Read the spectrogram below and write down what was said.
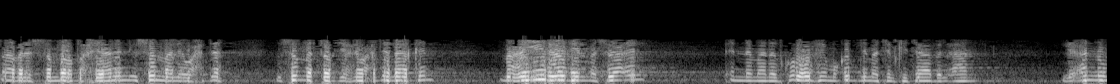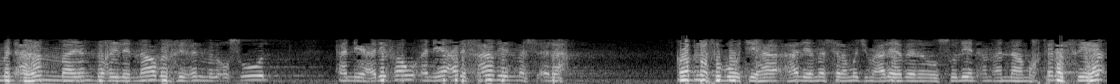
باب الاستنباط أحيانا يسمى لوحده يسمى الترجيح لوحده لكن معايير هذه المسائل إنما نذكره في مقدمة الكتاب الآن لأنه من أهم ما ينبغي للناظر في علم الأصول أن يعرفه أن يعرف هذه المسألة قبل ثبوتها هل هي مسألة مجمع عليها بين الأصولين أم أنها مختلف فيها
